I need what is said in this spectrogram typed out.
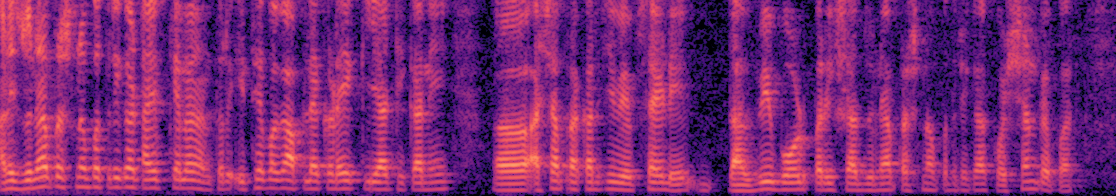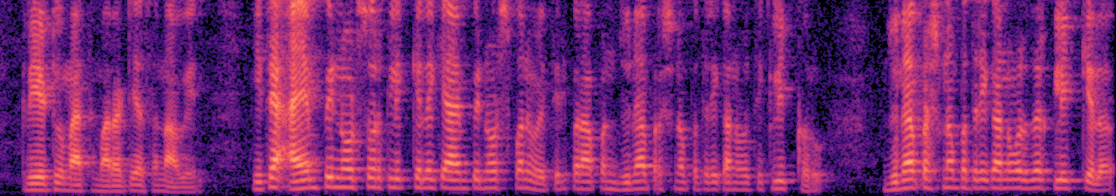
आणि जुन्या प्रश्नपत्रिका टाईप केल्यानंतर इथे बघा आपल्याकडे एक या ठिकाणी अशा प्रकारची वेबसाईट आहे. दहावी बोर्ड परीक्षा जुन्या प्रश्नपत्रिका question paper creative math Marathi असं नाव येईल इथे आय एम पी नोट्सवर क्लिक केलं की आय एम पी नोट्स पण मिळतील पण आपण जुन्या प्रश्नपत्रिकांवरती क्लिक करू. जुन्या प्रश्नपत्रिकांवर जर क्लिक केलं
